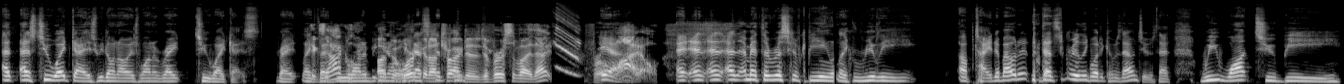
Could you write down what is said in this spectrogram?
as, as two white guys we don't always want to write two white guys right like that we exactly. want to be I've know, been working on trying to diversify that for Yeah. a while. and, and, and, and I'm at the risk of being like really uptight about it. That's really what it comes down to is that we want to be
